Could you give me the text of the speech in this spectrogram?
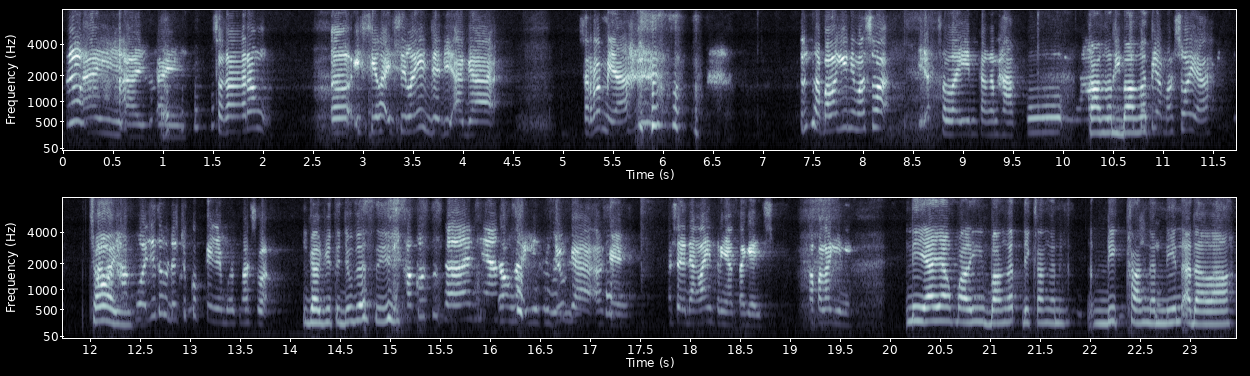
ai ai ai sekarang eh, istilah-istilahnya jadi agak serem ya terus apa lagi nih Mas Wa ya selain kangen Haku Kangen banget, ya Mas Wa ya coy. Haku aja tuh udah cukup kayaknya buat Mas Wa Gak gitu juga sih. Aku segalanya. oh nggak gitu juga oke masih ada yang lain ternyata guys apa lagi nih Nih ya yang paling banget dikangen dikangenin adalah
